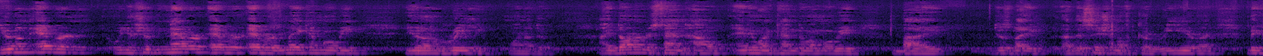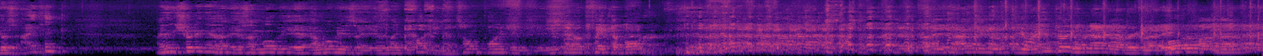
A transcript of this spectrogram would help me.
you don't ever you should never ever ever make a movie you don't really want to do. I don't understand how anyone can do a movie by just by a decision of career because I think I think shooting is a, is a movie. A movie is, a, is like fucking. At some point, you, you cannot fake a boner. Either you're into it. Good night, everybody. Quote him on that.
